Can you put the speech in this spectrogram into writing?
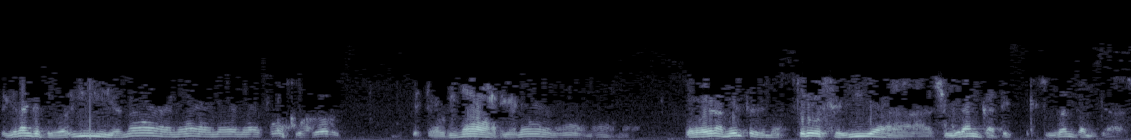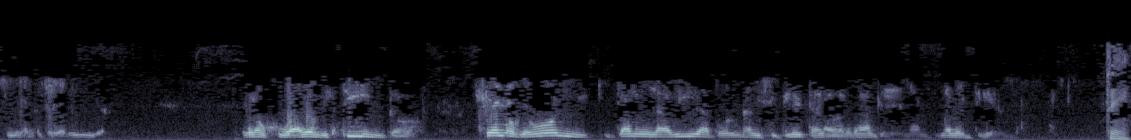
de gran categoría, no, no, no, no, fue un jugador extraordinario, no, no, no, no. Verdaderamente demostró ese día su gran, su gran calidad, su gran categoría. Era un jugador distinto. Yo lo que voy, quitarle la vida por una bicicleta, la verdad que no, lo entiendo. Sí,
